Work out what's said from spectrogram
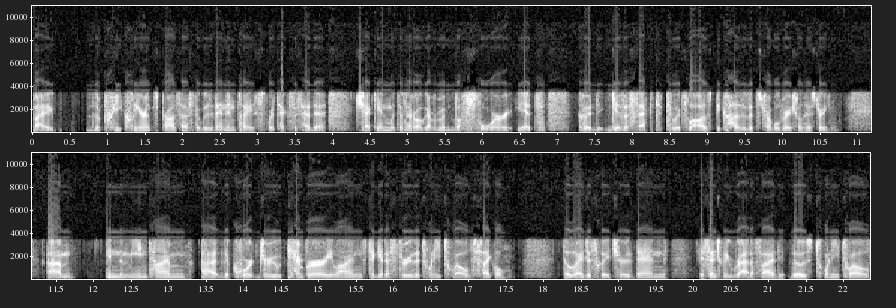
by the pre-clearance process that was then in place, where Texas had to check in with the federal government before it could give effect to its laws because of its troubled racial history. Um, in the meantime, uh, the court drew temporary lines to get us through the 2012 cycle. The legislature then essentially ratified those 2012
